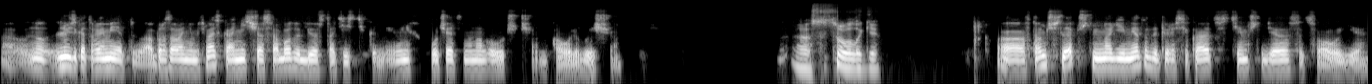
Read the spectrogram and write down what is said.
а, ну, люди, которые имеют образование математика, они сейчас работают биостатистиками, и у них получается намного лучше, чем у кого-либо еще. А социологи? А, в том числе, потому что многие методы пересекаются с тем, что делают социологи.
